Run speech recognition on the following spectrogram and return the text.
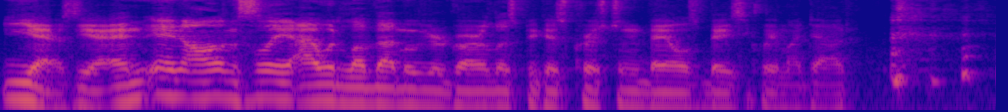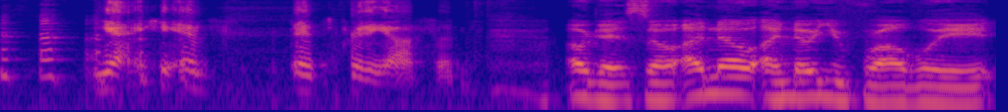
yes, yeah, and and honestly, I would love that movie regardless because Christian Bale is basically my dad. Yeah, he, it's it's pretty awesome. Okay, so I know I know you probably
